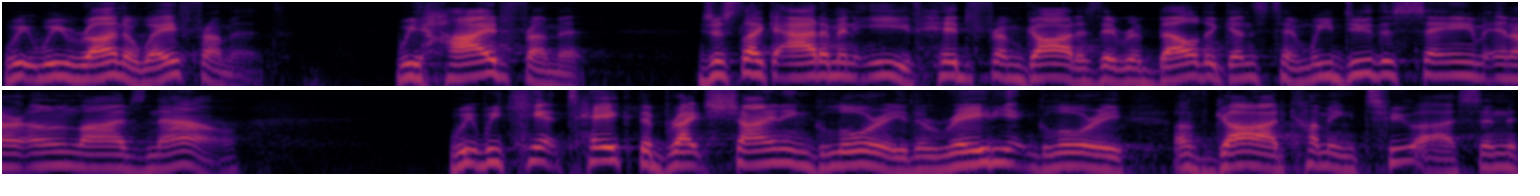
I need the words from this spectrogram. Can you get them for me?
We, we run away from it. We hide from it. Just like Adam and Eve hid from God as they rebelled against Him, we do the same in our own lives now. We, we can't take the bright, shining glory, the radiant glory of God coming to us. And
